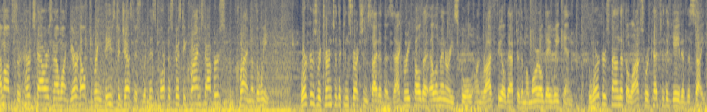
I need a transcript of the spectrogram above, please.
I'm Officer Kurt Stowers, and I want your help to bring thieves to justice with this Corpus Christi Crime Stoppers Crime of the Week. Workers returned to the construction site of the Zachary Kolda Elementary School on Rodd Field after the Memorial Day weekend. The workers found that the locks were cut to the gate of the site.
